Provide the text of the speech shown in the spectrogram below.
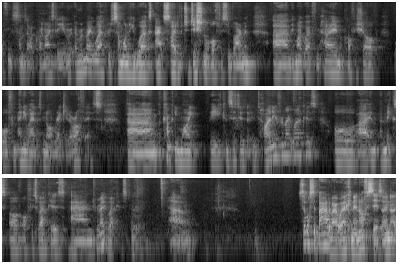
I think it sums it up quite nicely. A, a, remote worker is someone who works outside of a traditional office environment. Um, they might work from home, a coffee shop, or from anywhere that's not a regular office. Um, a company might be considered entirely of remote workers or uh, a mix of office workers and remote workers. Um, so what's the bad about working in offices? I know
